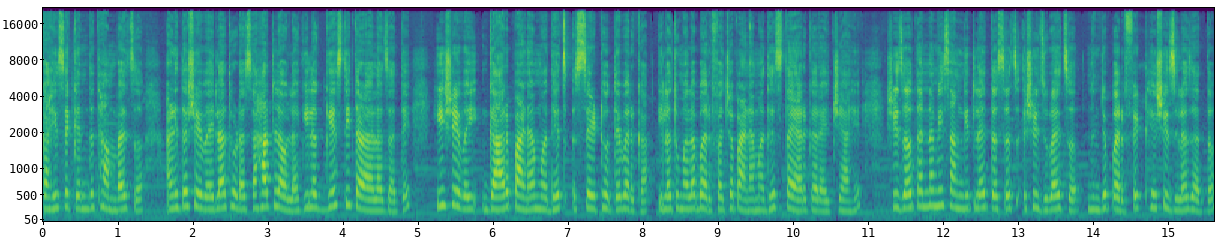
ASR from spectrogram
काही सेकंद थांबायचं आणि त्या शेवईला थोडासा हात लावला की लगेच ती तळायला जाते. ही शेवई गार पाण्यामध्येच सेट होते बरं का. हिला तुम्हाला बर्फाच्या पाण्यामध्येच तयार करायची आहे. शिजवताना मी सांगितलंय तसंच शिजवायचं म्हणजे परफेक्ट हे शिजलं जातं.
